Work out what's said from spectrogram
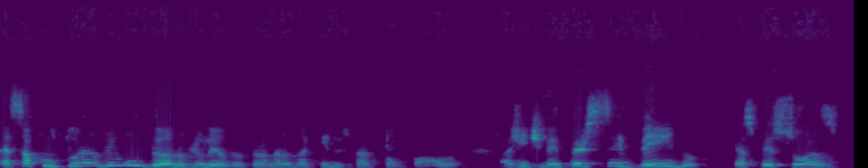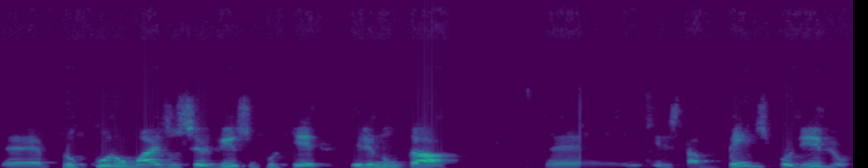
essa cultura vem mudando, viu, Leandro? Pelo menos aqui no estado de São Paulo, a gente vem percebendo que as pessoas é, procuram mais o serviço porque ele não está, é, ele está bem disponível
